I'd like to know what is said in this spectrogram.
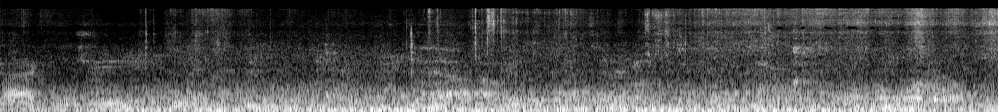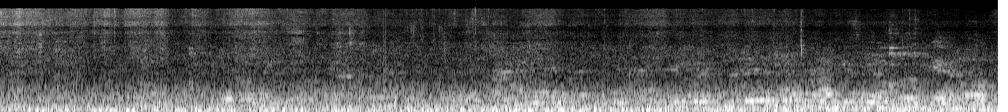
Back and. I don't know what else. I'm just gonna go get help.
